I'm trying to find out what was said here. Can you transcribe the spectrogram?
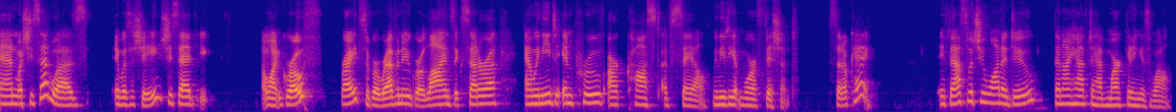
And what she said was, it was a she. She said, I want growth, right? So grow revenue, grow lines, etc. And we need to improve our cost of sale. We need to get more efficient. I said, okay, if that's what you want to do, then I have to have marketing as well.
